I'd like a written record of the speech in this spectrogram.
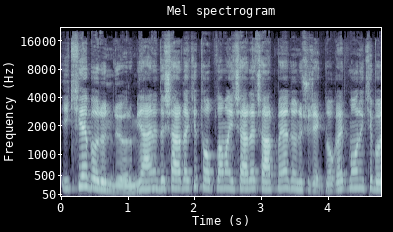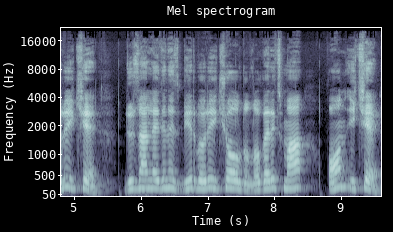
2'ye bölün diyorum. Yani dışarıdaki toplama içeride çarpmaya dönüşecek. Logaritma 12 bölü 2. Düzenlediniz 1 bölü 2 oldu. Logaritma 12.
